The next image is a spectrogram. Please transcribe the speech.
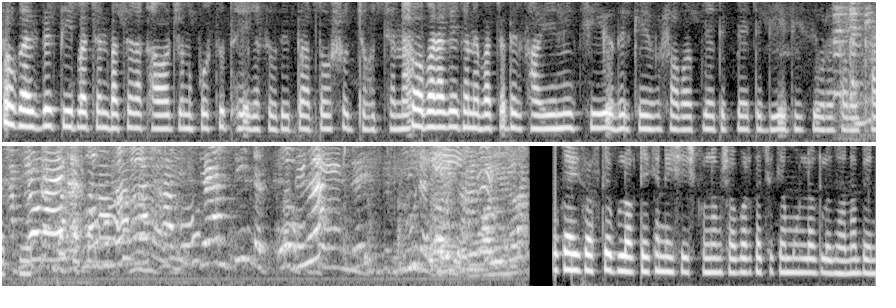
তো গাছ দেখতেই পাচ্ছেন, বাচ্চারা খাওয়ার জন্য প্রস্তুত হয়ে গেছে, ওদের তো আর তো সহ্য হচ্ছে না। সবার আগে এখানে বাচ্চাদের খাইয়ে নিচ্ছি, ওদেরকে সবার প্লেটে প্লেটে দিয়ে দিছি ওরা সবাই খাচ্ছে। তো গাইস আজকের ব্লগটা এখানে শেষ করলাম। সবার কাছে কেমন লাগল জানাবেন।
